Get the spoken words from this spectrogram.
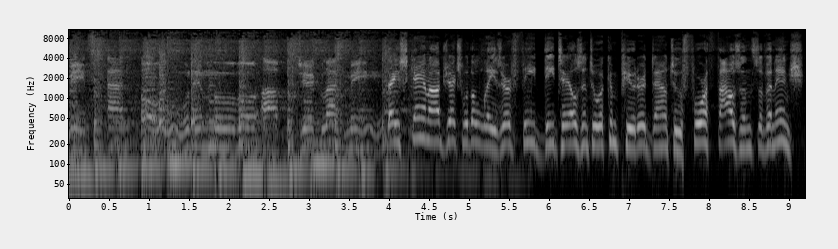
meets an old immovable object like me. They scan objects with a laser, feed details into a computer down to four thousandths of an inch,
